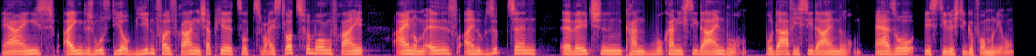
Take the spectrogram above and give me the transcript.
Ja, eigentlich, eigentlich musst du hier auf jeden Fall fragen. Ich habe hier jetzt noch zwei Slots für morgen frei. Einen um 11, einen um 17. Äh, welchen kann, wo kann ich Sie da einbuchen? Wo darf ich Sie da einbuchen? Ja, so ist die richtige Formulierung.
